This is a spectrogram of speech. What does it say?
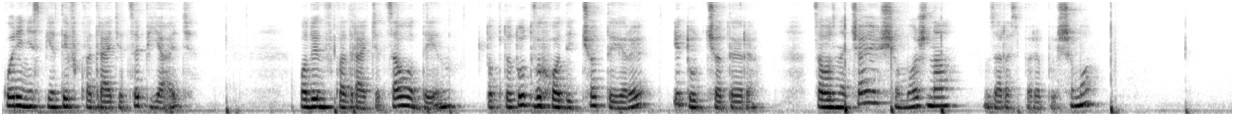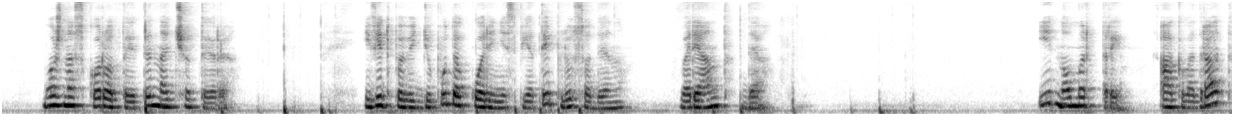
Корінь із 5 в квадраті це 5. 1 в квадраті це 1. Тобто тут виходить 4 і тут 4. Це означає, що можна, зараз перепишемо, можна скоротити на 4. І відповіддю буде корінь із 5 плюс 1. Варіант Д. І номер 3. а квадрат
